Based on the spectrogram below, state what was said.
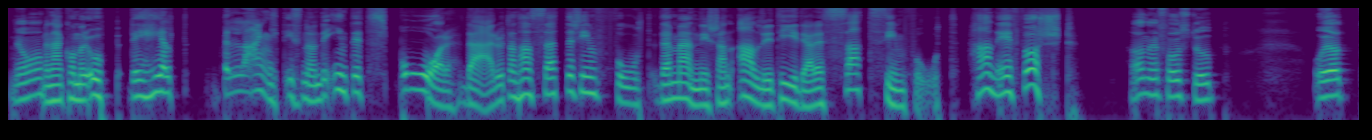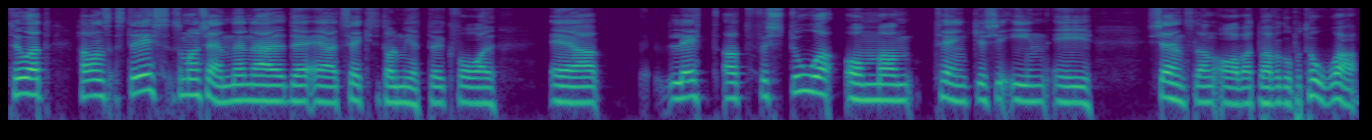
Ja, Men han kommer upp, det är helt blankt i snön, det är inte ett spår där, utan han sätter sin fot där människan aldrig tidigare satt sin fot. Han är först! han är först upp. Och jag tror att hans stress som han känner när det är ett 60-tal meter kvar är lätt att förstå om man tänker sig in i känslan av att behöva gå på toa.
